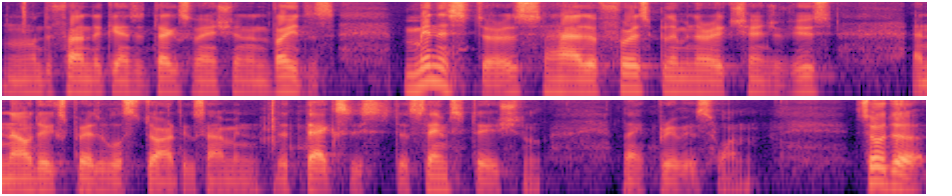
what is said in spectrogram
the against tax evasion and avoidance. Ministers had a first preliminary exchange of views, and now the experts will start examining the taxes, the same situation like previous one. So the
